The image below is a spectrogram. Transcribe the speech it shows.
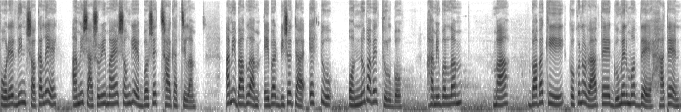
পরের দিন সকালে আমি শাশুড়ি মায়ের সঙ্গে বসে ছা খাচ্ছিলাম। আমি ভাবলাম, এবার বিষয়টা একটু অন্যভাবে তুলব। আমি বললাম, মা, বাবা কি কখনো রাতে ঘুমের মধ্যে হাঁটেন?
